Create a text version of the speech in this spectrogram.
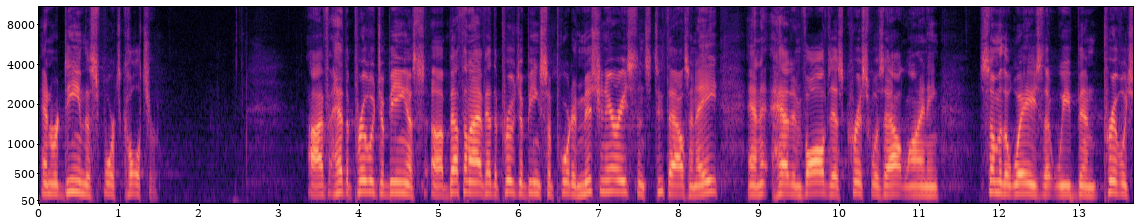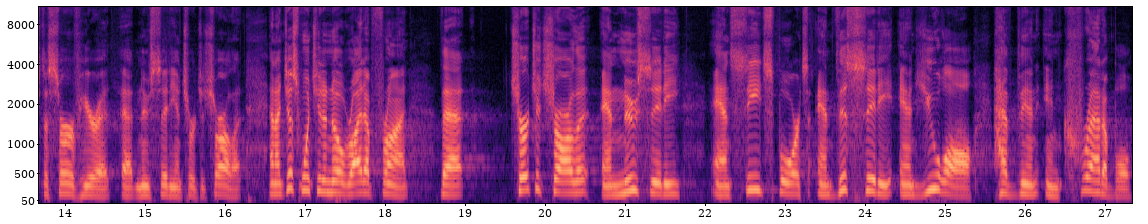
and redeem the sports culture. I've had the privilege of being a, uh, Beth and I have had the privilege of being supported missionaries since 2008 and had involved, as Chris was outlining, some of the ways that we've been privileged to serve here at, at New City and Church of Charlotte. And I just want you to know right up front that Church at Charlotte and New City and Cede Sports and this city and you all have been incredible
